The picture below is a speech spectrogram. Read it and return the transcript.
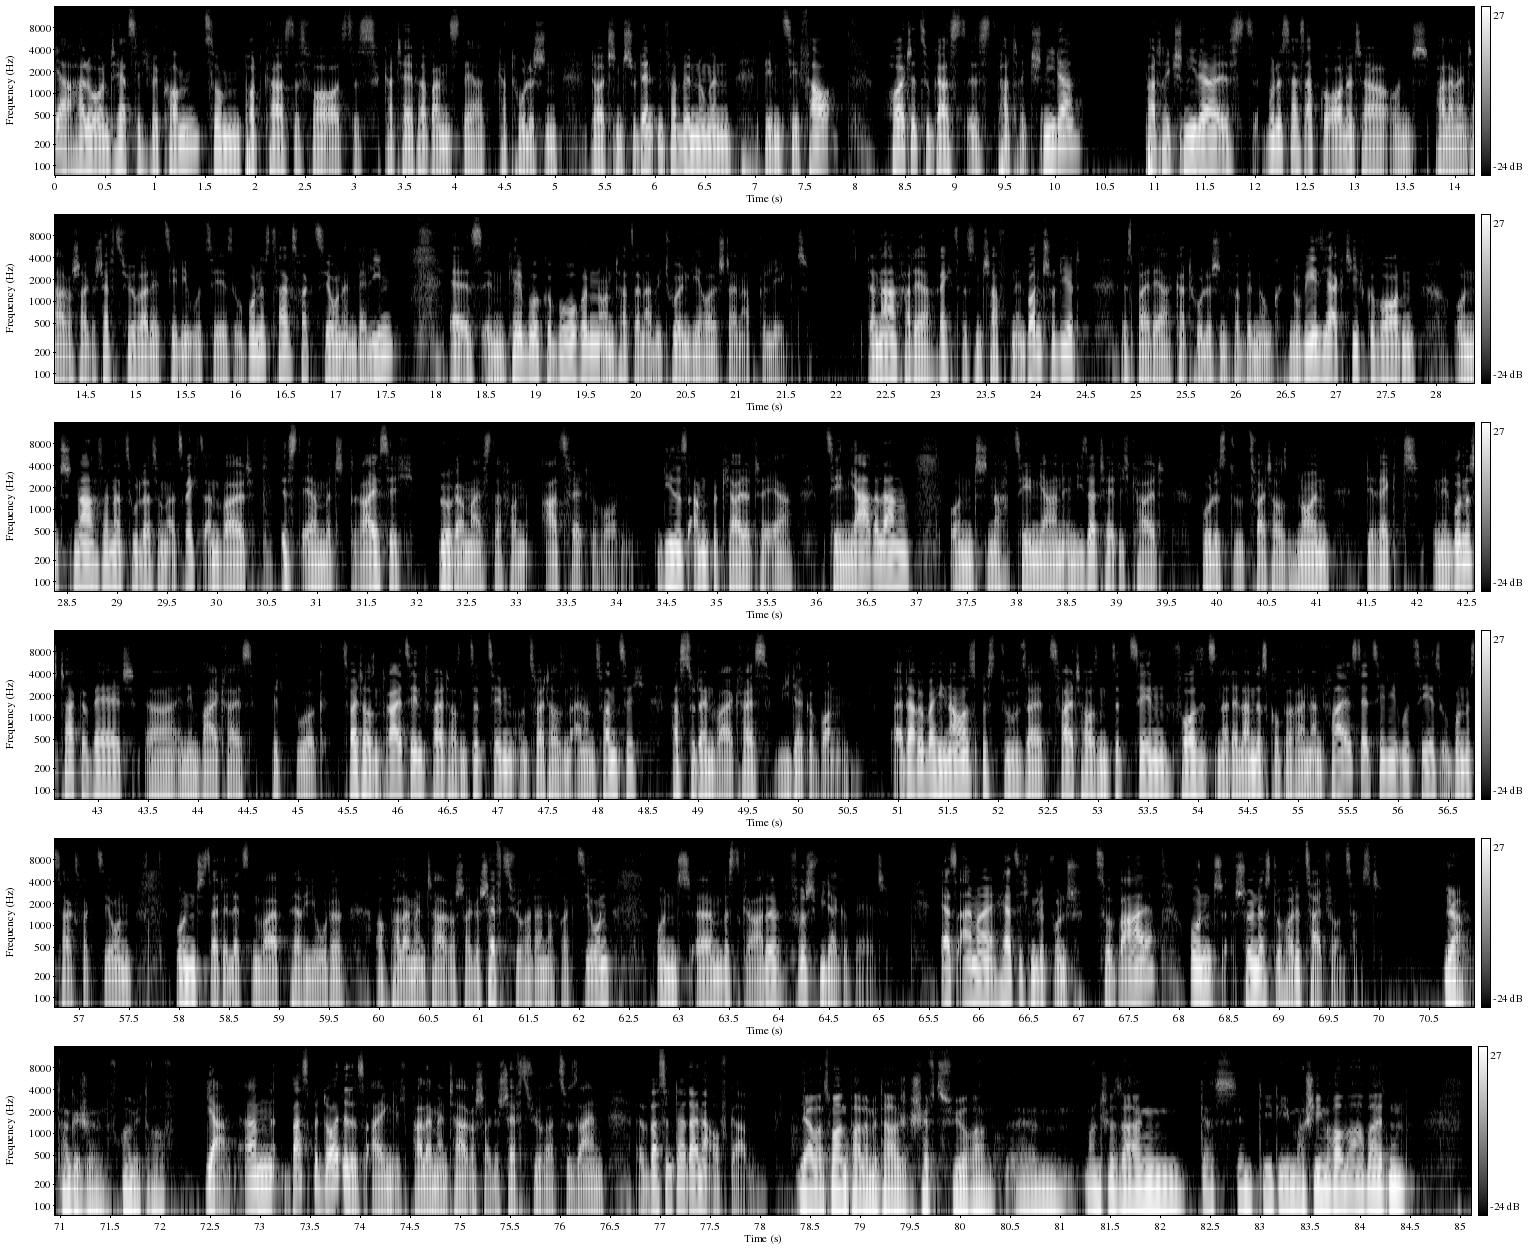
Ja, hallo und herzlich willkommen zum Podcast des Vororts des Kartellverbands der katholischen deutschen Studentenverbindungen, dem CV. Heute zu Gast ist Patrick Schnieder. Patrick Schnieder ist Bundestagsabgeordneter und parlamentarischer Geschäftsführer der CDU-CSU-Bundestagsfraktion in Berlin. Er ist in Kilburg geboren und hat sein Abitur in Gerolstein abgelegt. Danach hat er Rechtswissenschaften in Bonn studiert, ist bei der katholischen Verbindung Novesia aktiv geworden und nach seiner Zulassung als Rechtsanwalt ist er mit 30 Bürgermeister von Arzfeld geworden. Dieses Amt bekleidete er zehn Jahre lang und nach zehn Jahren in dieser Tätigkeit wurdest du 2009 direkt in den Bundestag gewählt, äh, in dem Wahlkreis Bitburg. 2013, 2017 und 2021 hast du deinen Wahlkreis wiedergewonnen. Äh, darüber hinaus bist du seit 2017 Vorsitzender der Landesgruppe Rheinland-Pfalz der CDU-CSU-Bundestagsfraktion und seit der letzten Wahlperiode auch parlamentarischer Geschäftsführer deiner Fraktion und ähm, bist gerade frisch wiedergewählt. Erst einmal herzlichen Glückwunsch zur Wahl und schön, dass du heute Zeit für uns hast. Ja, danke schön. Freue mich drauf. Ja, ähm, was bedeutet es eigentlich, parlamentarischer Geschäftsführer zu sein? Was sind da deine Aufgaben? Ja, was machen parlamentarische Geschäftsführer? Ähm, manche sagen, das sind die, die im Maschinenraum arbeiten.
